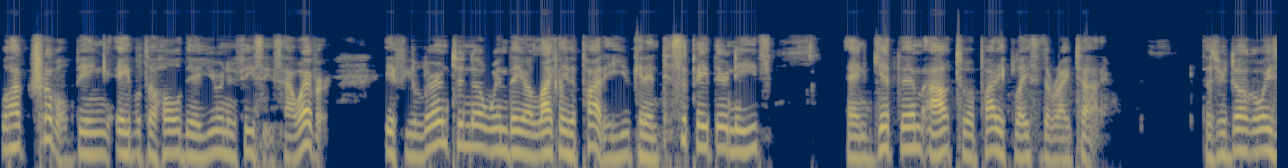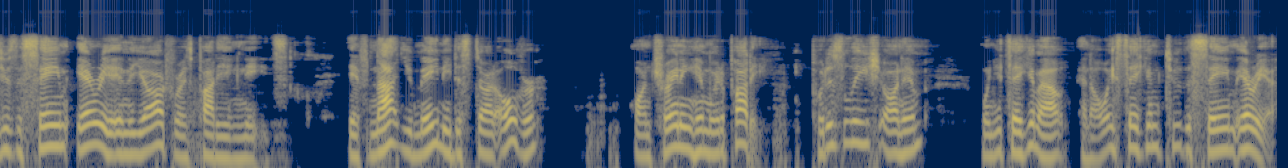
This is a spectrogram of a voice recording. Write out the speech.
will have trouble being able to hold their urine and feces. However, if you learn to know when they are likely to potty, you can anticipate their needs and get them out to a potty place at the right time. Does your dog always use the same area in the yard for his pottying needs? If not, you may need to start over on training him where to potty. Put his leash on him when you take him out and always take him to the same area.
